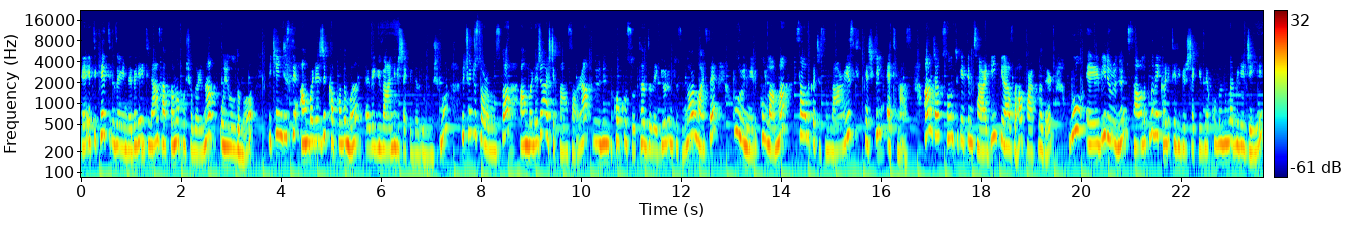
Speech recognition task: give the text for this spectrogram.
e, etiket üzerinde belirtilen saklama koşullarına uyuldu mu? İkincisi ambalajı kapalı mı e, ve güvenli bir şekilde durmuş mu? Üçüncü sorumuzda ambalajı açtıktan sonra ürünün kokusu, tadı ve görüntüsü normalse bu ürünleri kullanmak sağlık açısından risk teşkil etmez. Ancak son tüketim tarihi biraz daha farklıdır. Bu e, bir ürünün sağlıklı ve kaliteli bir şekilde kullanılabileceği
